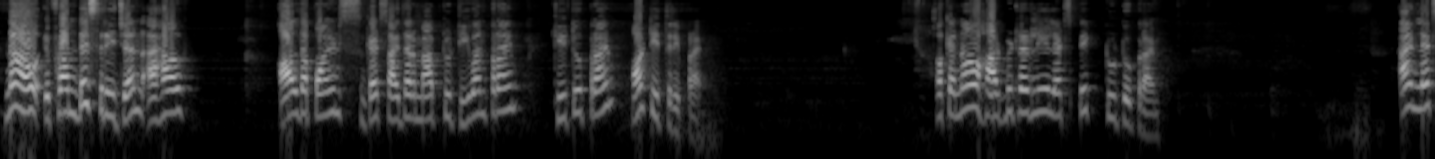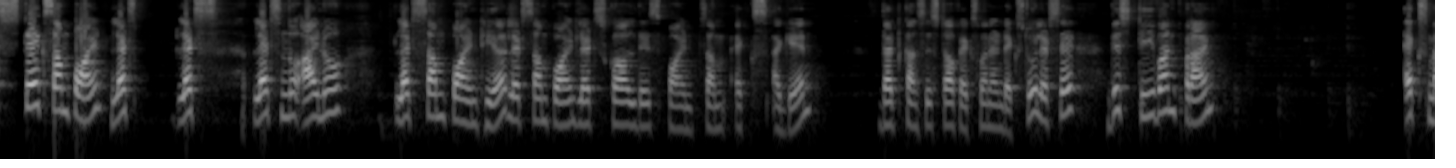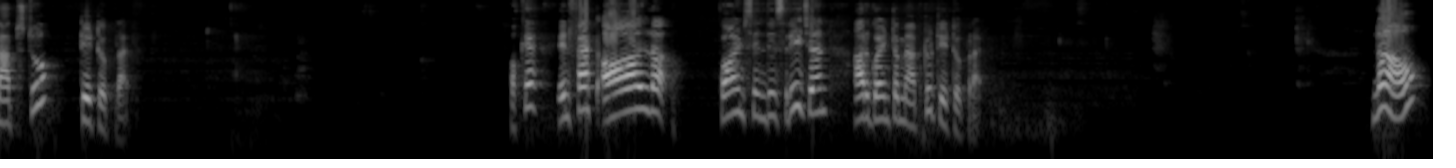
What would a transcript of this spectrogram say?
Now from this region I have all the points gets either mapped to T1 prime, T2 prime or T3 prime. Okay, now arbitrarily let us pick 2 2 prime. And let us take some point let us let us let us know I know let us some point here let us some point let us call this point some x again. That consists of x1 and x2 let us say this t1 prime x maps to t2 prime. Okay? In fact all the points in this region are going to map to t2 prime Now,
